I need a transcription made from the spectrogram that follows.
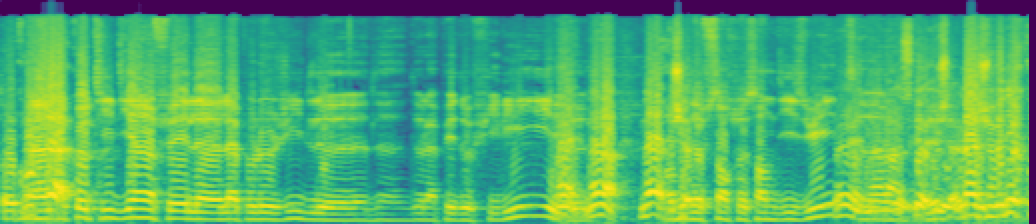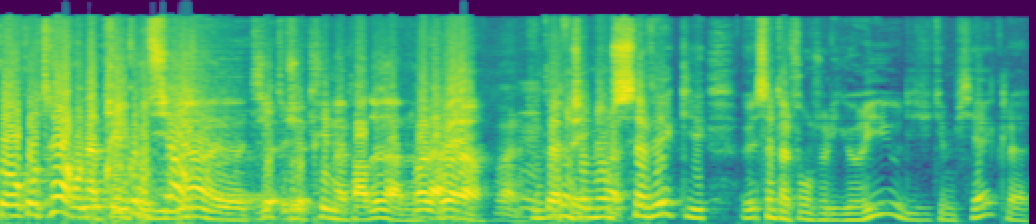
Au contraire. un quotidien fait la- l'apologie de, de- de la pédophilie Ouais, euh, non, non, non, en je- 1978, ouais, non, non, euh, parce que je- là, je veux dire qu'au contraire, on a pris conscience. euh, titre Je- crime impardonnable. Voilà, Voilà. voilà. tout à Non, fait. mais on Ouais. savait que euh, Saint Alphonse de Liguori, au XVIIIe siècle,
